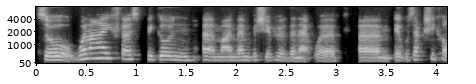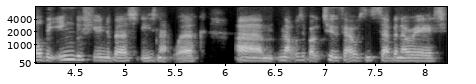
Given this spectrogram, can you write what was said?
So when I first begun uh, my membership of the network, um, it was actually called the English Universities Network. Um, and that was about 2007 or eight.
